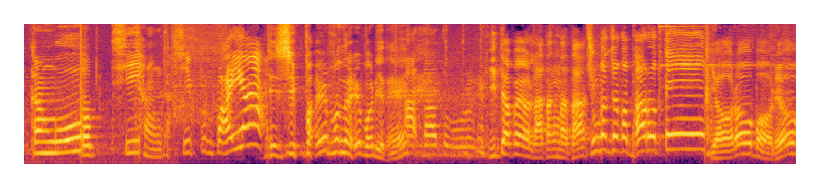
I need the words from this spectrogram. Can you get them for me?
백강구, 넙치, 장갑 10분 fire! 18분을 해버리네. 아 나도 모르겠어 이따 봐요 라닥라닥 중간 저거 바로 땡! 열어버려.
